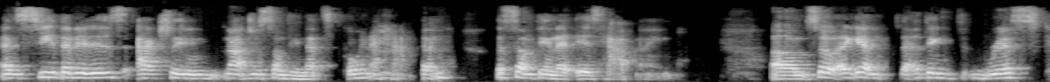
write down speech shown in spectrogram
and see that it is actually not just something that's going to happen, but something that is happening. Um, so again, I think risk,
